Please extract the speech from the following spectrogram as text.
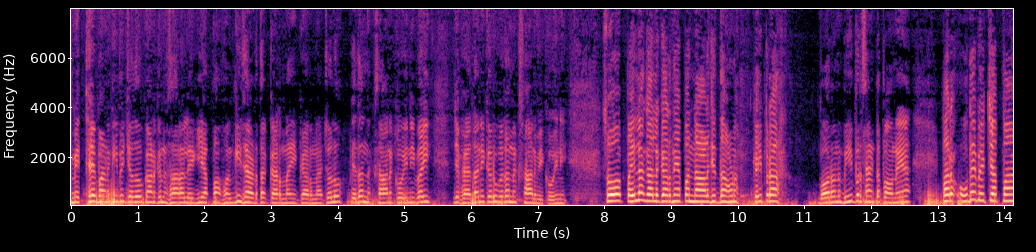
ਮਿੱਥੇ ਬਣ ਗਈ ਵੀ ਜਦੋਂ ਕਣਕ ਨਸਾਰਾ ਲੈ ਗਈ, ਆਪਾਂ ਫੰਗੀ ਸਾਈਡ ਤਾਂ ਕਰਨਾ ਹੀ ਕਰਨਾ। ਚਲੋ, ਇਹਦਾ ਨੁਕਸਾਨ ਕੋਈ ਨਹੀਂ ਬਾਈ, ਜੇ ਫਾਇਦਾ ਨਹੀਂ ਕਰੂਗਾ ਤਾਂ ਨੁਕਸਾਨ ਵੀ ਕੋਈ ਨਹੀਂ। ਸੋ ਪਹਿਲਾਂ ਗੱਲ ਕਰਦੇ ਹਾਂ ਆਪਾਂ ਨਾਲ ਜਿੱਦਾਂ ਹੁਣ ਕਈ ਭਰਾ ਬੋਰਨ 20% ਪਾਉਨੇ ਆ, ਪਰ ਉਹਦੇ ਵਿੱਚ ਆਪਾਂ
